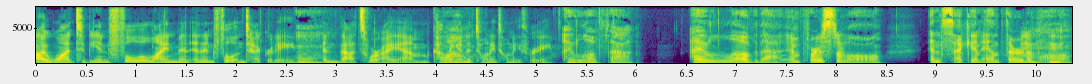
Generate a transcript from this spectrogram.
I want to be in full alignment and in full integrity. Mm. And that's where I am coming Wow. into 2023. I love that. I love that. And first of all, and second and third of all,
